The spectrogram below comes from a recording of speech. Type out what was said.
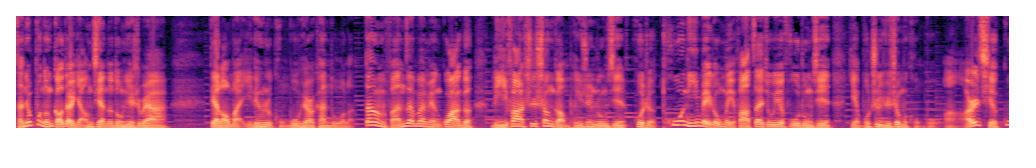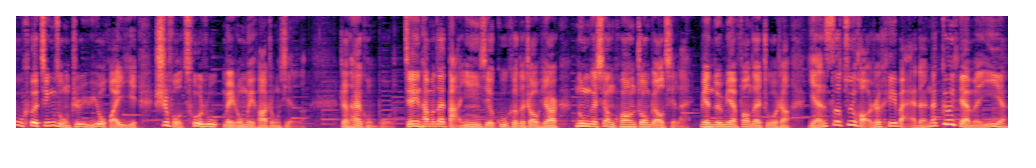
咱就不能搞点阳间的东西，是不是？店老板一定是恐怖片看多了，但凡在外面挂个理发师上岗培训中心或者托尼美容美发再就业服务中心，也不至于这么恐怖啊！而且顾客惊悚之余又怀疑是否错入美容美发中心了，这太恐怖了。建议他们再打印一些顾客的照片，弄个相框装裱起来，面对面放在桌上，颜色最好是黑白的，那更显文艺呀。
